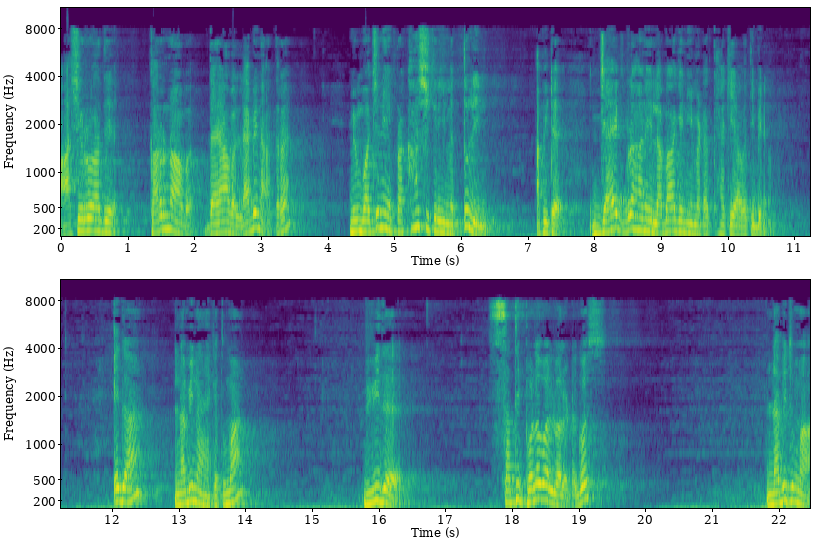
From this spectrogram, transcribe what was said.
ආශිර්වාදය කරුණාව දයාව ලැබෙන අතර මෙම වචනය ප්‍රකාශ කිරීම තුළින් අපිට ජයග්‍රහණය ලබා ගැනීමටත් හැකියාව තිබෙනවා. එදා නබිනායකතුමා විවිධ සති පොළවල් වලට ගොස් නබිතුමා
